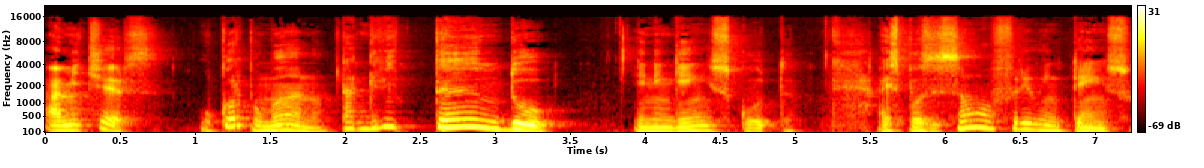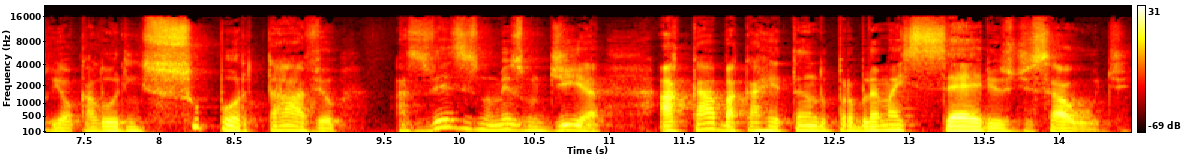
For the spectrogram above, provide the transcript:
Amichers, o corpo humano está gritando e ninguém escuta. A exposição ao frio intenso e ao calor insuportável, às vezes no mesmo dia, acaba acarretando problemas sérios de saúde.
